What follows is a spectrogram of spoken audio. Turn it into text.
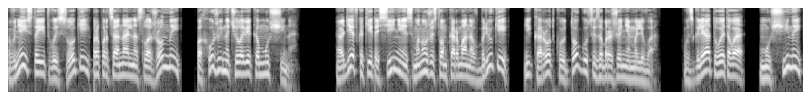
В ней стоит высокий, пропорционально сложенный, похожий на человека мужчина. Одет в какие-то синие с множеством карманов брюки и короткую тогу с изображением льва. Взгляд у этого мужчины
